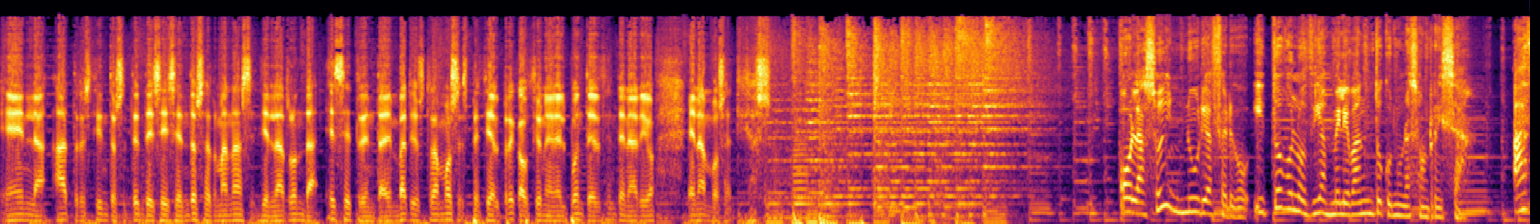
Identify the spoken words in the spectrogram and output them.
en la A376 en Dos Hermanas y en la ronda S30 en varios tramos, especial precaución en el puente del Centenario en ambos sentidos. Hola, soy Nuria Fergo y todos los días me levanto con una sonrisa. Haz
